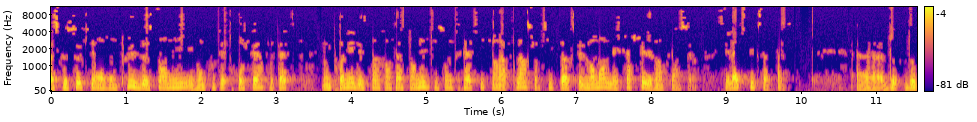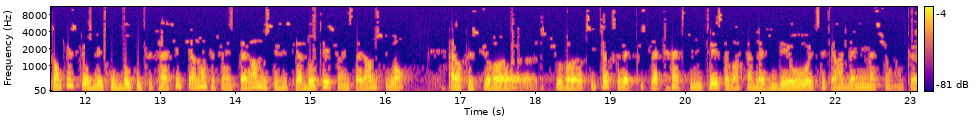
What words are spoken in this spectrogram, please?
parce que ceux qui auront plus de 100 000, ils vont coûter trop cher peut-être. Donc prenez des 50 à 100 000 qui sont créatifs, il y en a plein sur TikTok. C'est le moment de les chercher, les influenceurs. C'est là-dessus que ça se passe. Euh, d'autant plus que je les trouve beaucoup plus créatifs finalement que sur Instagram, où c'est juste la beauté sur Instagram souvent. Alors que sur, euh, sur euh, TikTok, ça va être plus la créativité, savoir faire de la vidéo, etc., de l'animation. Donc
